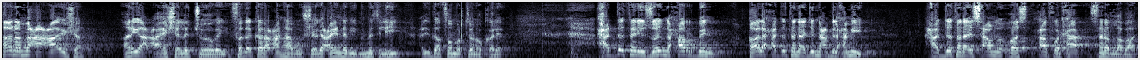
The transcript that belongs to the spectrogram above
ana maca caaisha anigaa caaisha la joogay fadakara canha buu sheegay can nabi bimilihi xadiidkaad soo marteen oo kale. Xadaanii zuhayr bn xarbin qaala xadaana jabn cabdilxamiid xadaana cafwan xa sanad labaad.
